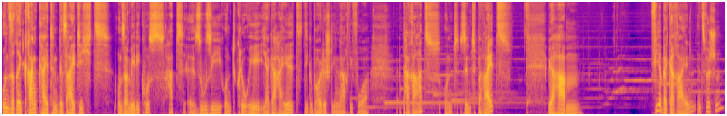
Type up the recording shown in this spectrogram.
unsere Krankheiten beseitigt. Unser Medikus hat äh, Susi und Chloe ja geheilt. Die Gebäude stehen nach wie vor parat und sind bereit. Wir haben vier Bäckereien inzwischen.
